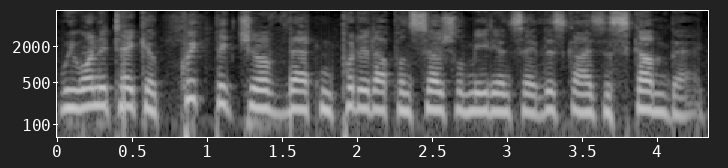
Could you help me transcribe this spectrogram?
We want to take a quick picture of that and put it up on social media and say, this guy's a scumbag.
